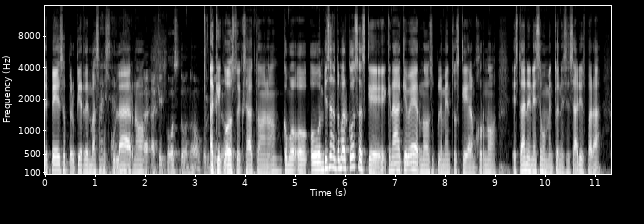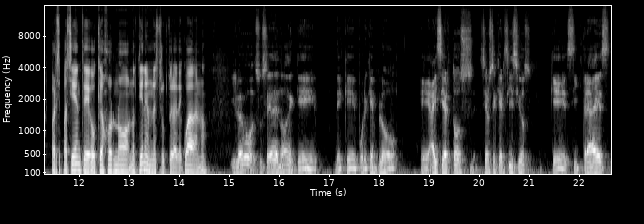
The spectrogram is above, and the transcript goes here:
de peso pero pierden masa muscular, ¿no? ¿A, qué costo, no? a qué costo, exacto, ¿no? Como, o, empiezan a tomar cosas que, que nada que ver, ¿no? Suplementos que a lo mejor no están en ese momento necesarios para, para ese paciente, o que a lo mejor no, no tienen una estructura adecuada, ¿no? Y luego sucede, ¿no? De que, de que por ejemplo, eh, hay ciertos, ciertos ejercicios que si traes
